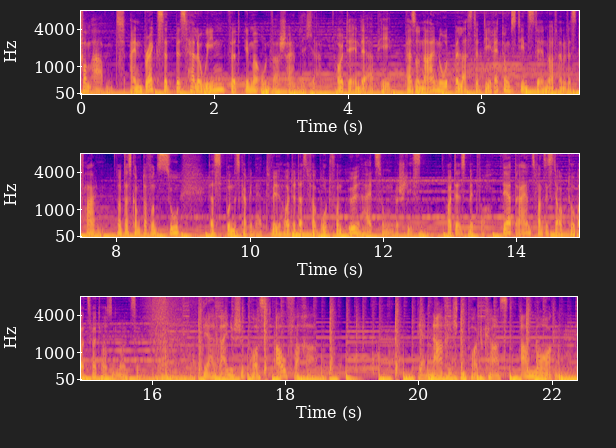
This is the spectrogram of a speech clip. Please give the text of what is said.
Vom Abend. Ein Brexit bis Halloween wird immer unwahrscheinlicher. Heute in der AP. Personalnot belastet die Rettungsdienste in Nordrhein-Westfalen. Und das kommt auf uns zu. Das Bundeskabinett will heute das Verbot von Ölheizungen beschließen. Heute ist Mittwoch, der 23. Oktober 2019. Der Rheinische Post Aufwacher. Der Nachrichtenpodcast am Morgen.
